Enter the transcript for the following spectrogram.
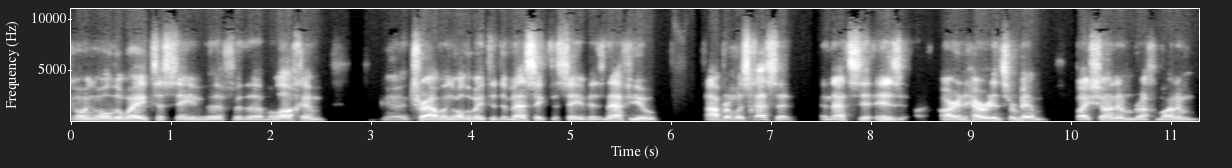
going all the way to save the, for the Malachim, uh, traveling all the way to Damascus to save his nephew. Avram was chesed, and that's his our inheritance from him. By Shanim, Rachmanim,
